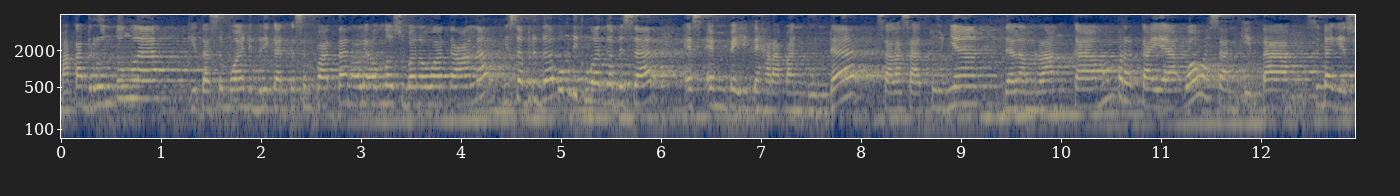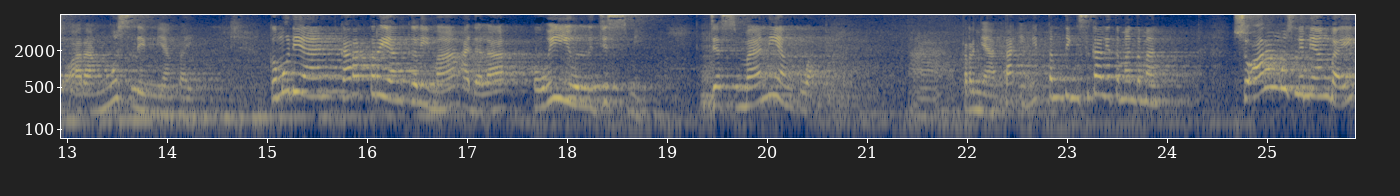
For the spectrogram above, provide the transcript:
Maka beruntunglah kita semua diberikan kesempatan oleh Allah Subhanahu wa taala bisa bergabung di keluarga besar SMP IT Harapan Bunda salah satunya dalam rangka memperkaya wawasan kita sebagai seorang muslim yang baik. Kemudian karakter yang kelima adalah qawiyul jismi. Jasmani yang kuat. Ternyata ini penting sekali teman-teman. Seorang muslim yang baik,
